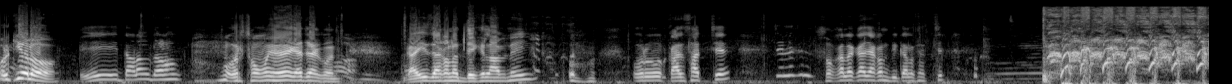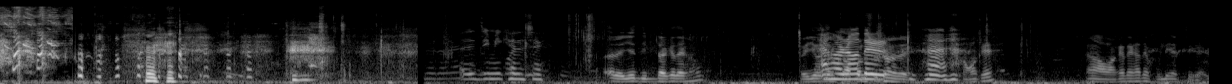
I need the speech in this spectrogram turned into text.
ওর কি হলো? এই দাঁড়াও দাঁড়াও। ওর সময় হয়ে গেছে এখন গাইজ এখন আর দেখে লাভ নেই। ওর ও কাজ সারছে। সকালে কাজ এখন বিকালে সারছে। জিমি খেলছে। আর এই যে দীপদাকে দেখাও। ওই যে এখন ওদের হ্যাঁ। আমাকে? হ্যাঁ, আমাকে দেখাতে ভুলে যাচ্ছি guys।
